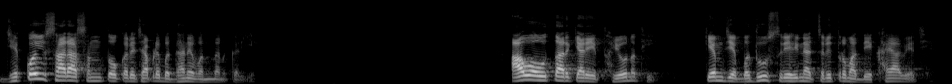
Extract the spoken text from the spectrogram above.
જે કોઈ સારા સંતો કરે છે, આપણે બધાને વંદન કરીએ. આવો અવતાર ક્યારેય થયો નથી, કેમ જે બધું શ્રેહરીના ચરિત્રોમાં દેખાઈ આવે છે.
